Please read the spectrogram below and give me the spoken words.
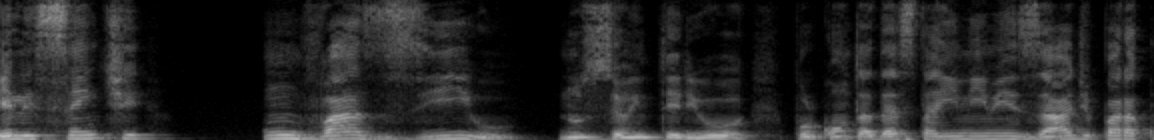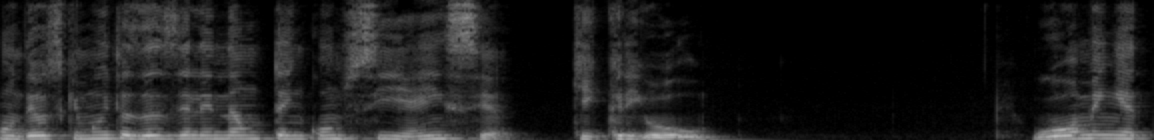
ele sente um vazio no seu interior por conta desta inimizade para com Deus que muitas vezes ele não tem consciência que criou. O homem é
